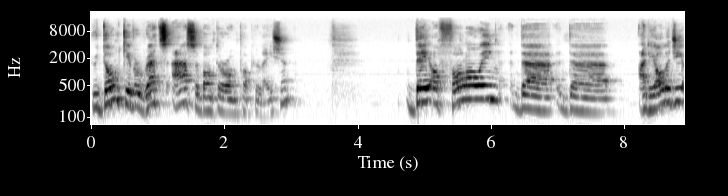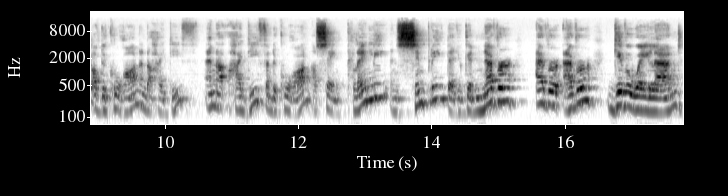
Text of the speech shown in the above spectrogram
who don't give a rat's ass about their own population. They are following the, the ideology of the Quran and the Hadith. And the Hadith and the Quran are saying plainly and simply that you can never, ever, ever give away land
